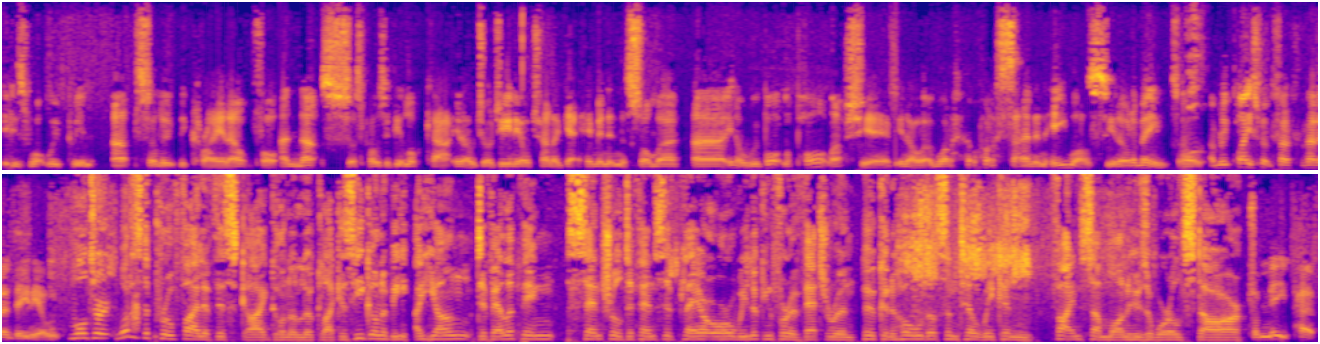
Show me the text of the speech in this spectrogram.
is what we've been absolutely crying out for. And that's, I suppose, if you look at, you know, Jorginho trying to get him in in the summer. Uh, you know, we bought Laporte last year. You know, what what a signing he was. You know what I mean? So well, a replacement for Fernandinho. Walter, what is the profile of this guy going to look like? Is he going to be a young, developing central defensive player, or are we looking for a veteran who can hold us until we can find someone who's a world star? For me, Pep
